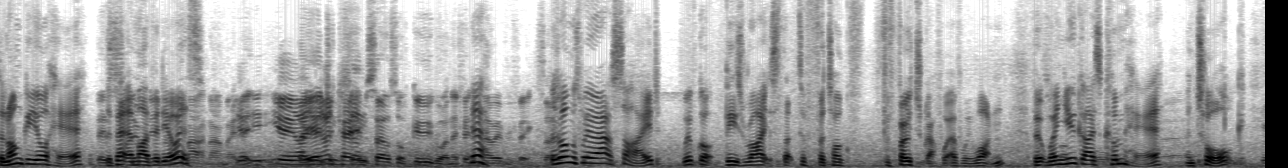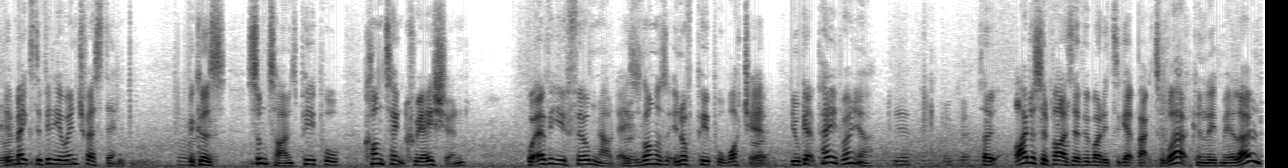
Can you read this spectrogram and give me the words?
The longer you're here, don't. the better so my video is. Now, mate. Yeah, they yeah, they I educate understand. themselves off Google and they think Yeah. they know everything. So As long as we're outside, we've got these rights that to photograph, for photograph whatever we want. But when you guys come here and talk, Right. it makes the video interesting. Because sometimes people, content creation, whatever you film nowadays, as long as enough people watch it, Right. you'll get paid, won't you? Yeah, okay. So I just advise everybody to get back to work and leave me alone,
